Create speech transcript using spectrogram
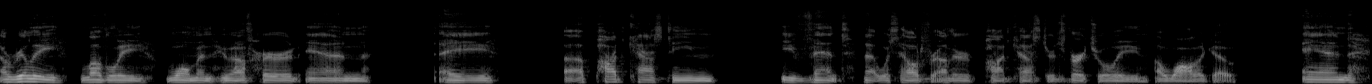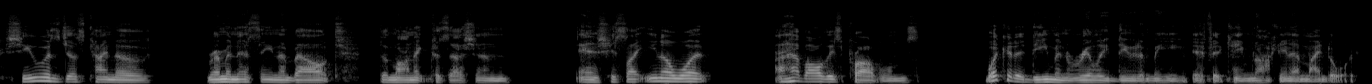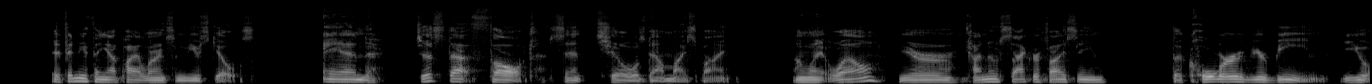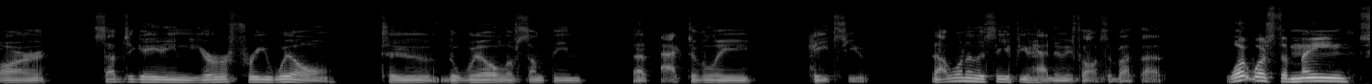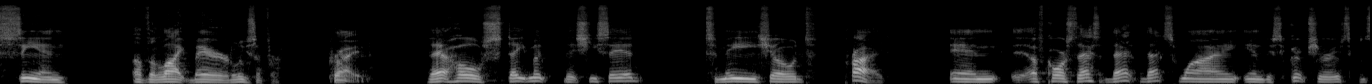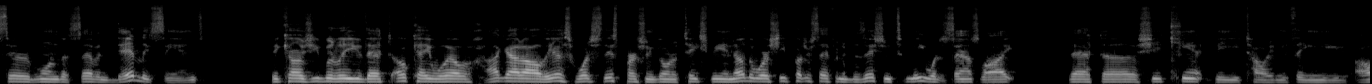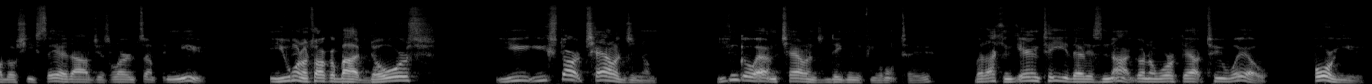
A really lovely woman who I've heard in a, a podcasting event that was held for other podcasters virtually a while ago. And she was just kind of reminiscing about demonic possession. And she's like, you know what? I have all these problems. What could a demon really do to me if it came knocking at my door? If anything, I probably learned some new skills. And just that thought sent chills down my spine. I'm like, well, you're kind of sacrificing the core of your being. You are subjugating your free will to the will of something that actively hates you. And I wanted to see if you had any thoughts about that. What was the main sin of the light bearer, Lucifer? Pride. That whole statement that she said to me showed pride. And eh, of course, that's that that's why in the scripture it's considered one of the seven deadly sins, because you believe that okay, well, I got all this. What's this person going to teach me? In other words, she put herself in a position to me what it sounds like that uh, she can't be taught anything new. Although she said, "I'll just learn something new." You want to talk about doors? You you start challenging them. You can go out and challenge a demon if you want to, but I can guarantee you that it's not going to work out too well for you.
